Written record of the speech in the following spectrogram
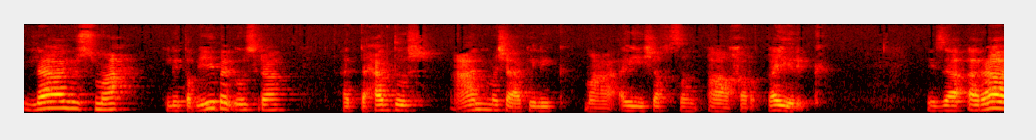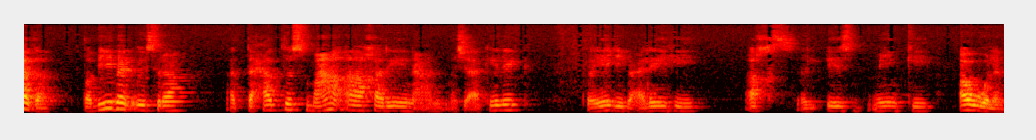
لا يسمح لطبيب الأسرة التحدث عن مشاكلك مع أي شخص آخر غيرك. إذا أراد طبيب الأسرة التحدث مع آخرين عن مشاكلك فيجب عليه أخذ الإذن منك أولا.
